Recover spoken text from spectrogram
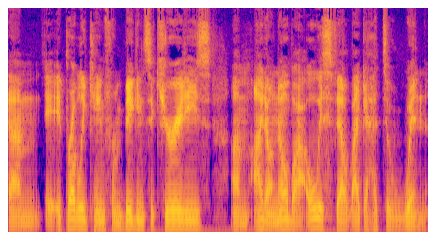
um, it, it, probably came from big insecurities. Um, I don't know, but I always felt like I had to win.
